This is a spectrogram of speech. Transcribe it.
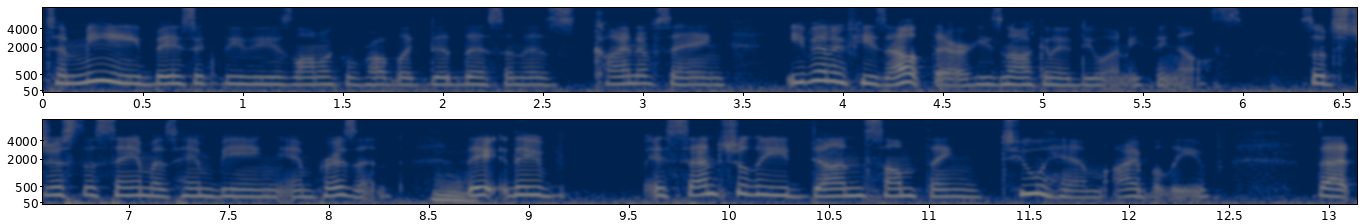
to me basically the Islamic Republic did this and is kind of saying even if he's out there, he's not going to do anything else. So it's just the same as him being imprisoned. They they've essentially done something to him, I believe, that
